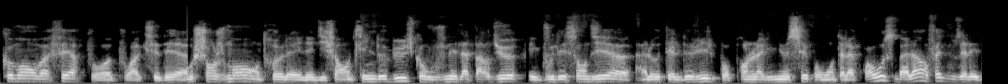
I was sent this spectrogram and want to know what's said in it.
comment on va faire pour pour accéder au changement entre les, les, différentes lignes de bus quand vous venez de la Part-Dieu et que vous descendiez euh, à l'hôtel de ville pour prendre la ligne C pour monter à la Croix-Rousse? Bah là, en fait, vous allez,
